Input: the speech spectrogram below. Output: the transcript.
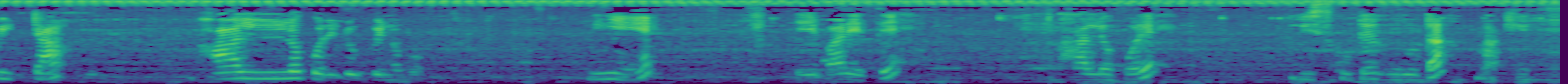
পিঠটা ভালো করে ডুবে নেব। নিয়ে এবার এতে ভালো করে বিস্কুটের গুঁড়োটা মাখিয়ে নেব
